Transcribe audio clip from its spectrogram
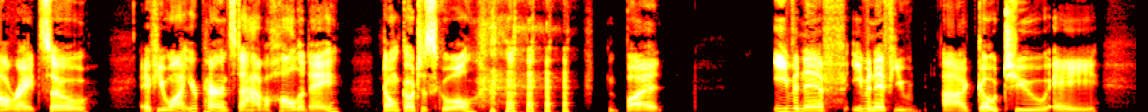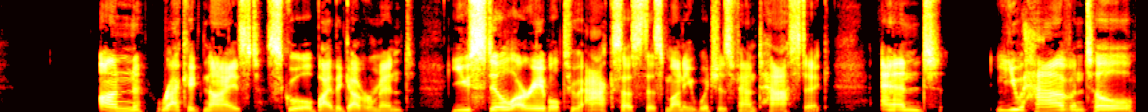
All right, so if you want your parents to have a holiday, don't go to school. but even if even if you uh, go to a unrecognized school by the government, you still are able to access this money, which is fantastic. And you have until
